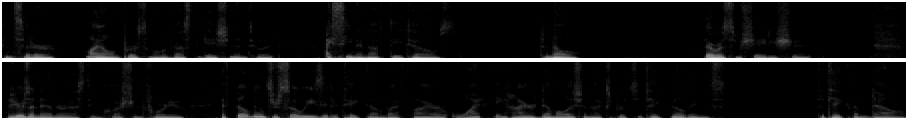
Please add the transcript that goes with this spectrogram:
consider my own personal investigation into it. I seen enough details to know there was some shady shit. But here's an interesting question for you. If buildings are so easy to take down by fire, why do they hire demolition experts to take buildings to take them down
